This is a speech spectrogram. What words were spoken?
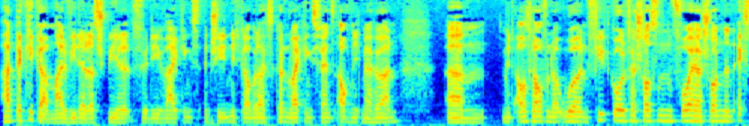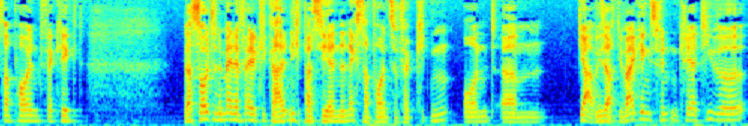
hat der Kicker mal wieder das Spiel für die Vikings entschieden. Ich glaube, das können Vikings-Fans auch nicht mehr hören. Ähm, mit auslaufender Uhr ein Field Goal verschossen, vorher schon einen Extra Point verkickt. Das sollte einem NFL-Kicker halt nicht passieren, einen Extra Point zu verkicken. Und ähm, ja, wie gesagt, die Vikings finden kreative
